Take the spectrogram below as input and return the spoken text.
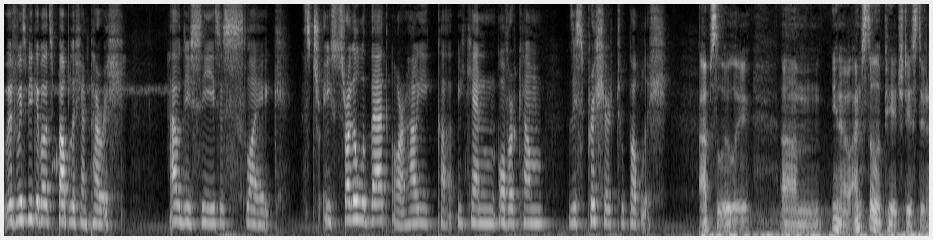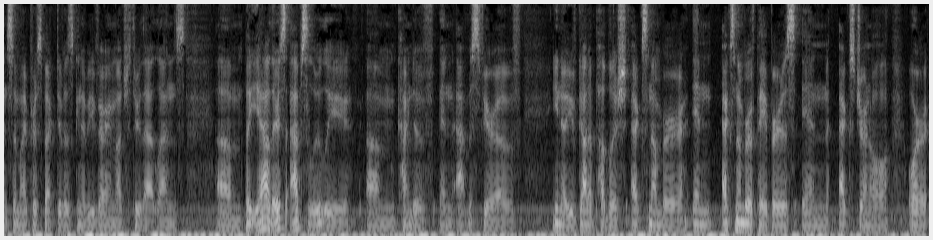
if we speak about publish and perish, how do you see this like you struggle with that, or how you can, you can overcome this pressure to publish? Absolutely. Um, you know, I'm still a PhD student, so my perspective is going to be very much through that lens. Um, but yeah, there's absolutely um, kind of an atmosphere of you know you've got to publish x number in x number of papers in x journal or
